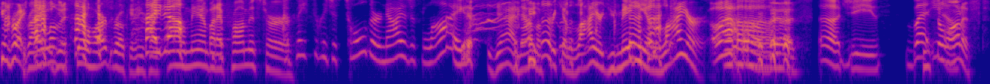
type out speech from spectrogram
You're right. Right, I love he's it. so heartbroken. He's I like, know. "Oh man, but I promised I her." basically just told her. Now I just lied. Yeah, now I'm a freaking liar. You made me a liar. oh Ugh. man, oh, jeez. But he's so know, honest.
